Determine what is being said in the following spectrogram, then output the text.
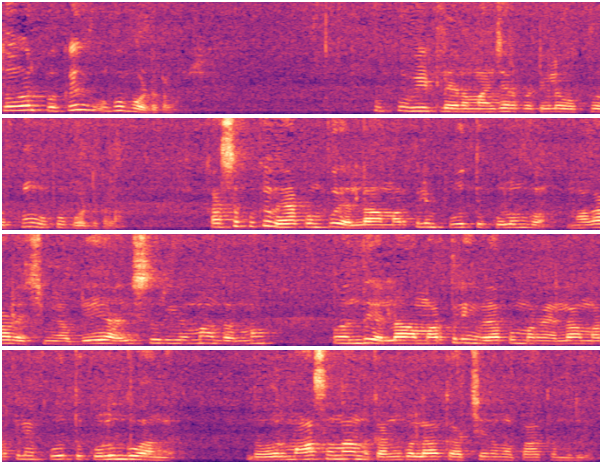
துவர்ப்புக்கு உப்பு போட்டுக்கலாம். உப்பு வீட்டில் நம்ம மஞ்சள் பட்டியில் உப்பு இருக்கும் உப்பு போட்டுக்கலாம். கசப்புக்கு வேப்பம்பூ எல்லா மரத்துலேயும் பூத்து குலுங்கும். மகாலட்சுமி அப்படியே ஐஸ்வர்யமாக அந்த அம்மா வந்து எல்லா மரத்துலேயும் வேப்ப மரம் எல்லா மரத்துலேயும் பூத்து குலுங்குவாங்க. இந்த ஒரு மாதம் தான் அந்த கண்கொள்ளா காட்சியை நம்ம பார்க்க முடியும்.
